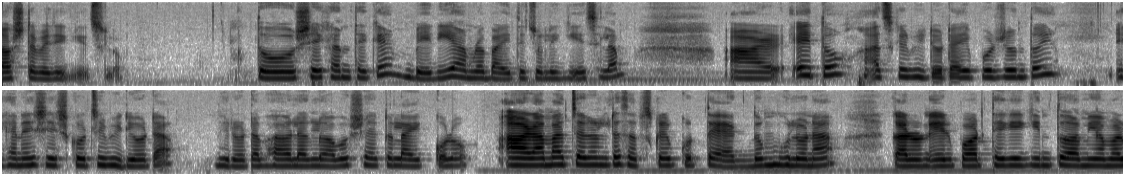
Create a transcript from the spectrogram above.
দশটা বেজে গিয়েছিল। তো সেখান থেকে বেরিয়ে আমরা বাড়িতে চলে গিয়েছিলাম। আর এই তো আজকের ভিডিওটা এই পর্যন্তই। এখানেই শেষ করছি ভিডিওটা। ভিডিওটা ভালো লাগলে অবশ্যই একটা লাইক করো। আর আমার চ্যানেলটা সাবস্ক্রাইব করতে একদম ভুলো না, কারণ এরপর থেকে কিন্তু আমি আমার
